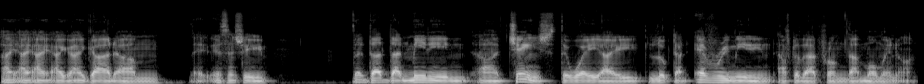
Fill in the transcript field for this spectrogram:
I, I, I, I got um, essentially that that, that meeting uh, changed the way I looked at every meeting after that from that moment on.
